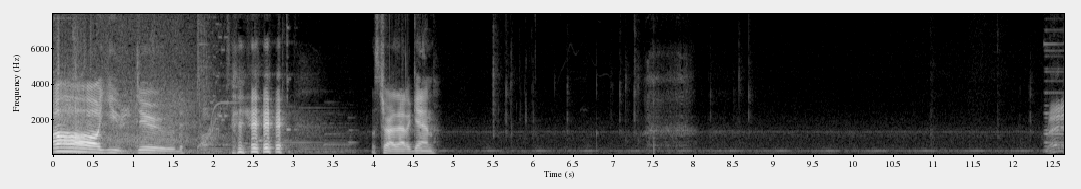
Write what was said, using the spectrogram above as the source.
Oh, you dude. Let's try that again. Ready?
